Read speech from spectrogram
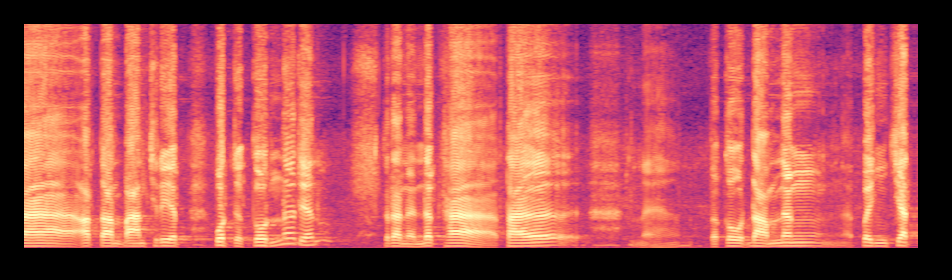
សារអត់តាន់បានជ្រាបពុទ្ធគុណណាទៀតគ្រាន់តែនឹកថាតើណាបកោដំនឹងពេញចិត្ត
